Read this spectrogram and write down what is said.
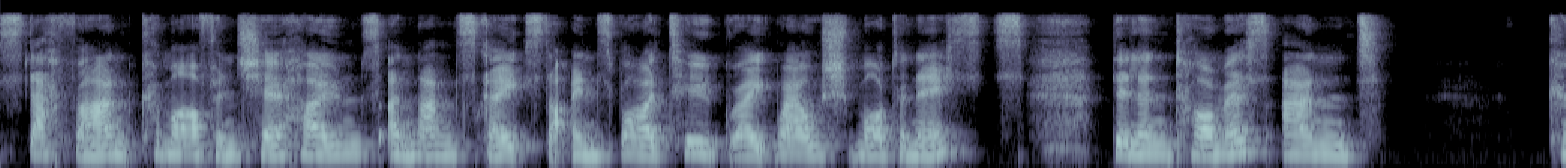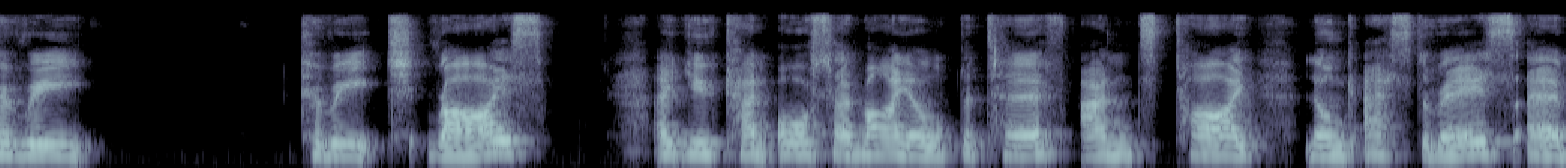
Steffan, Carmarthenshire homes and landscapes that inspired two great Welsh modernists, Dylan Thomas and Ceri Richards. Uh, you can also mile the turf and tie long estuaries, uh,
